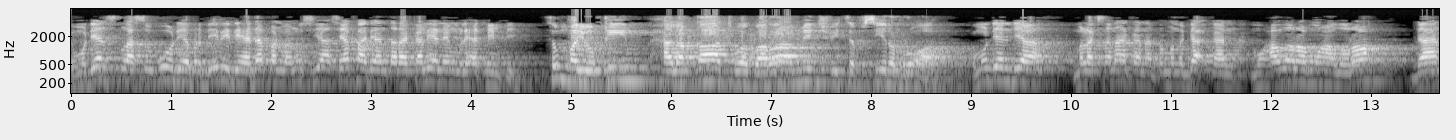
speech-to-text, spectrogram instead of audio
kemudian setelah subuh dia berdiri di hadapan manusia siapa di antara kalian yang melihat mimpi? Thumma yuqim halaqat wa baramij fi tafsir ar-ru'a. Kemudian dia melaksanakan atau menegakkan muhadharah-muhadharah dan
